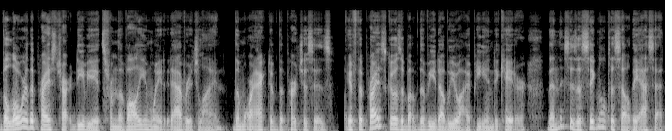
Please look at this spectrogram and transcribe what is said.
The lower the price chart deviates from the volume-weighted average line, the more active the purchase is. If the price goes above the VWIP indicator, then this is a signal to sell the asset.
